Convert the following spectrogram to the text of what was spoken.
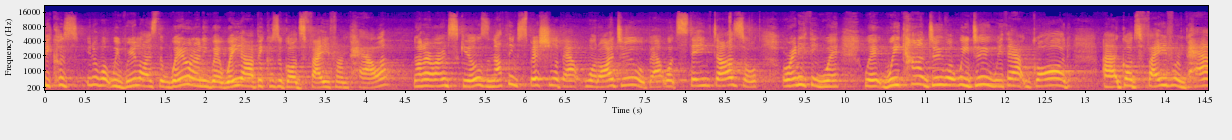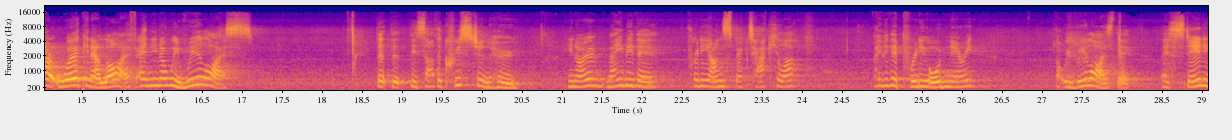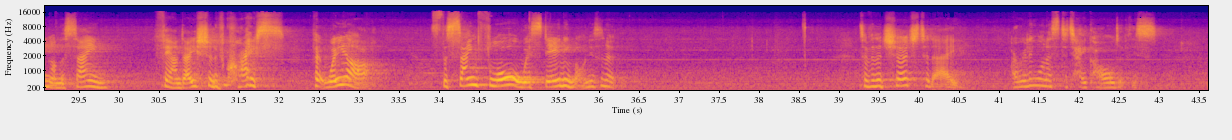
Because you know what? We realise that we're only where we are because of God's favour and power not our own skills, nothing special about what I do, about what Steve does, or, or anything where, where we can't do what we do without God, uh, God's favour and power at work in our life. And you know, we realise that, that this other Christian who, you know, maybe they're pretty unspectacular, maybe they're pretty ordinary, but we realise that they're standing on the same foundation of grace that we are. It's the same floor we're standing on, isn't it? So, for the church today, I really want us to take hold of this,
